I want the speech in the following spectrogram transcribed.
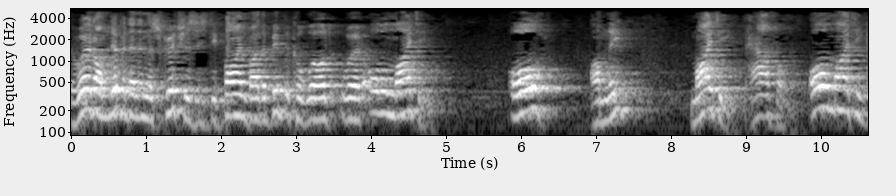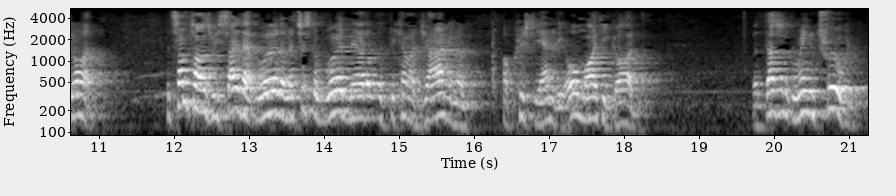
The word omnipotent in the scriptures is defined by the biblical word, word almighty. All, omni, mighty, powerful, almighty God. But sometimes we say that word and it's just a word now that has become a jargon of, of Christianity, almighty God. But it doesn't ring true.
